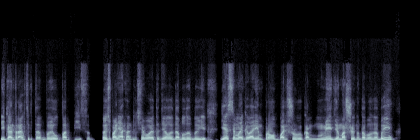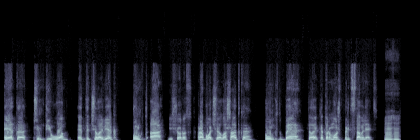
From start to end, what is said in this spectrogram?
И контрактик-то был подписан. То есть понятно, для чего это делает WWE. Если мы говорим про большую медиа-машину WWE, это чемпион, это человек, пункт А, еще раз, рабочая лошадка, пункт Б – человек, который может представлять. Угу.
